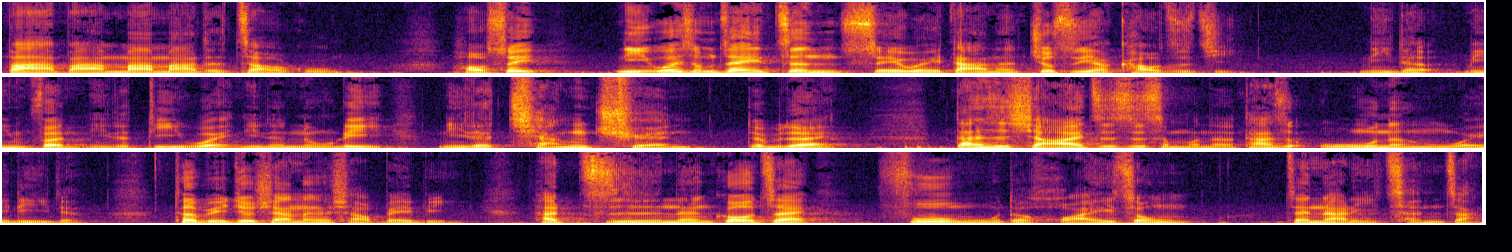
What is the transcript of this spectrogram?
爸爸妈妈的照顾，好，所以你为什么在争谁为大呢？就是要靠自己，你的名分、你的地位、你的努力、你的强权，对不对？但是小孩子是什么呢？他是无能为力的，特别就像那个小 baby。他只能够在父母的怀中，在那里成长，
